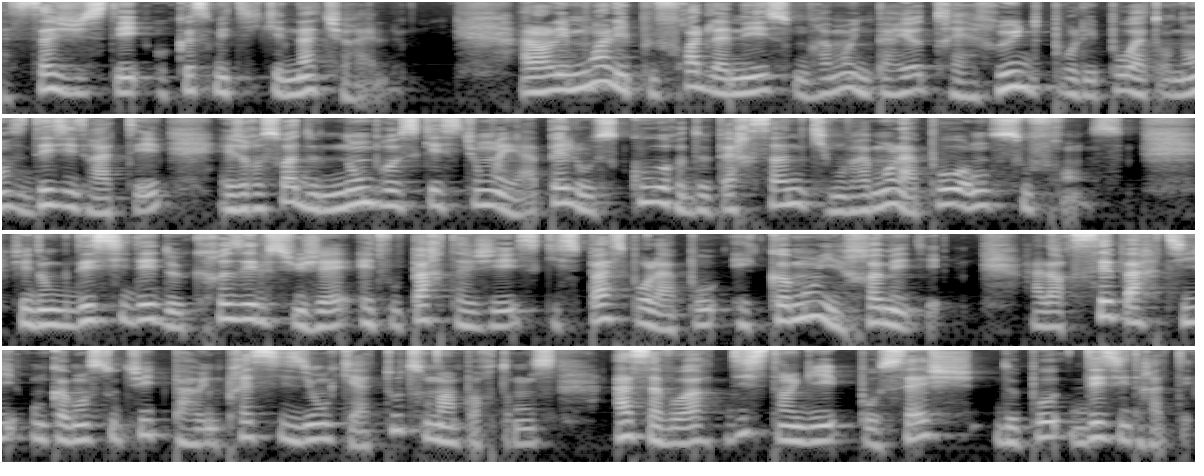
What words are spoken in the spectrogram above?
à s'ajuster aux cosmétiques naturels. Alors les mois les plus froids de l'année sont vraiment une période très rude pour les peaux à tendance déshydratée et je reçois de nombreuses questions et appels au secours de personnes qui ont vraiment la peau en souffrance. J'ai donc décidé de creuser le sujet et de vous partager ce qui se passe pour la peau et comment y remédier. Alors c'est parti, on commence tout de suite par une précision qui a toute son importance, à savoir distinguer peau sèche de peau déshydratée.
